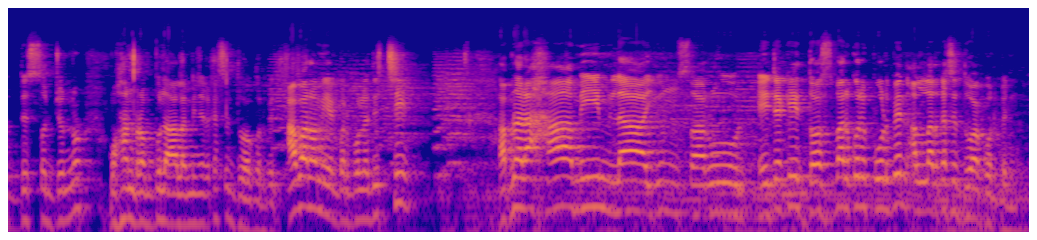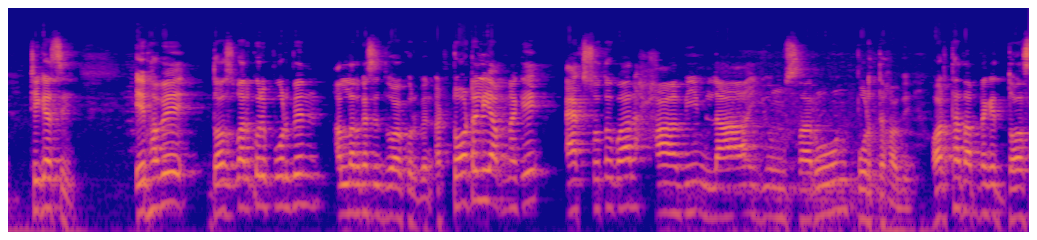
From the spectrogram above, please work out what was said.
উদ্দেশ্যর জন্য মহান রব্বুল আলমিনের কাছে দোয়া করবেন। আবার আমি একবার বলে দিচ্ছি, আপনারা হা মিম লা ইউন সারুন এইটাকে দশবার করে পড়বেন, আল্লাহর কাছে দোয়া করবেন। ঠিক আছে? এভাবে দশ বার করে পড়বেন, আল্লাহর কাছে দোয়া করবেন। আর টোটালি আপনাকে একশতবার হামিম লা ইউন সারুন পড়তে হবে। অর্থাৎ আপনাকে দশ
